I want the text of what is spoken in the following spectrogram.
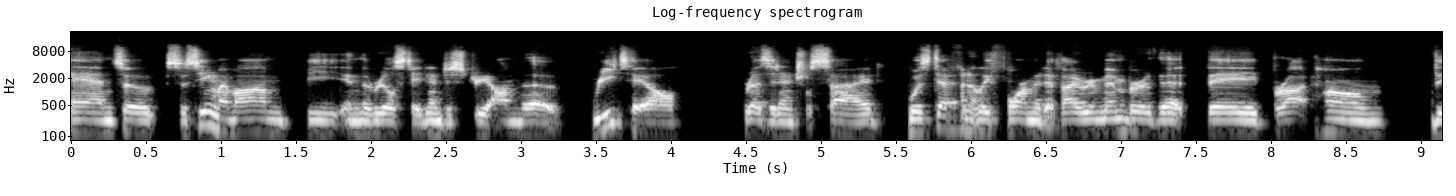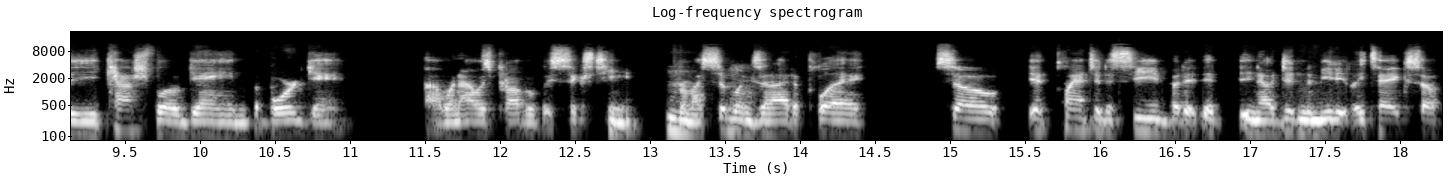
And so, so seeing my mom be in the real estate industry on the retail residential side was definitely formative. I remember that they brought home the cash flow game, the board game, uh, when I was probably 16 mm-hmm. for my siblings and I to play. So it planted a seed, but it, it, you know didn't immediately take. So,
